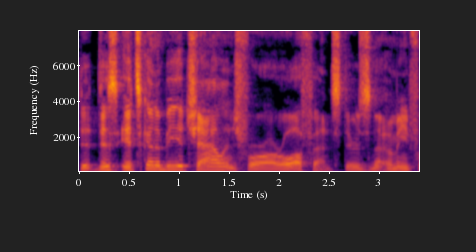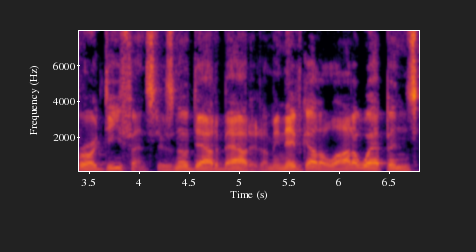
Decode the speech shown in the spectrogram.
th- this it's going to be a challenge for our offense there's no i mean for our defense there's no doubt about it i mean they've got a lot of weapons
